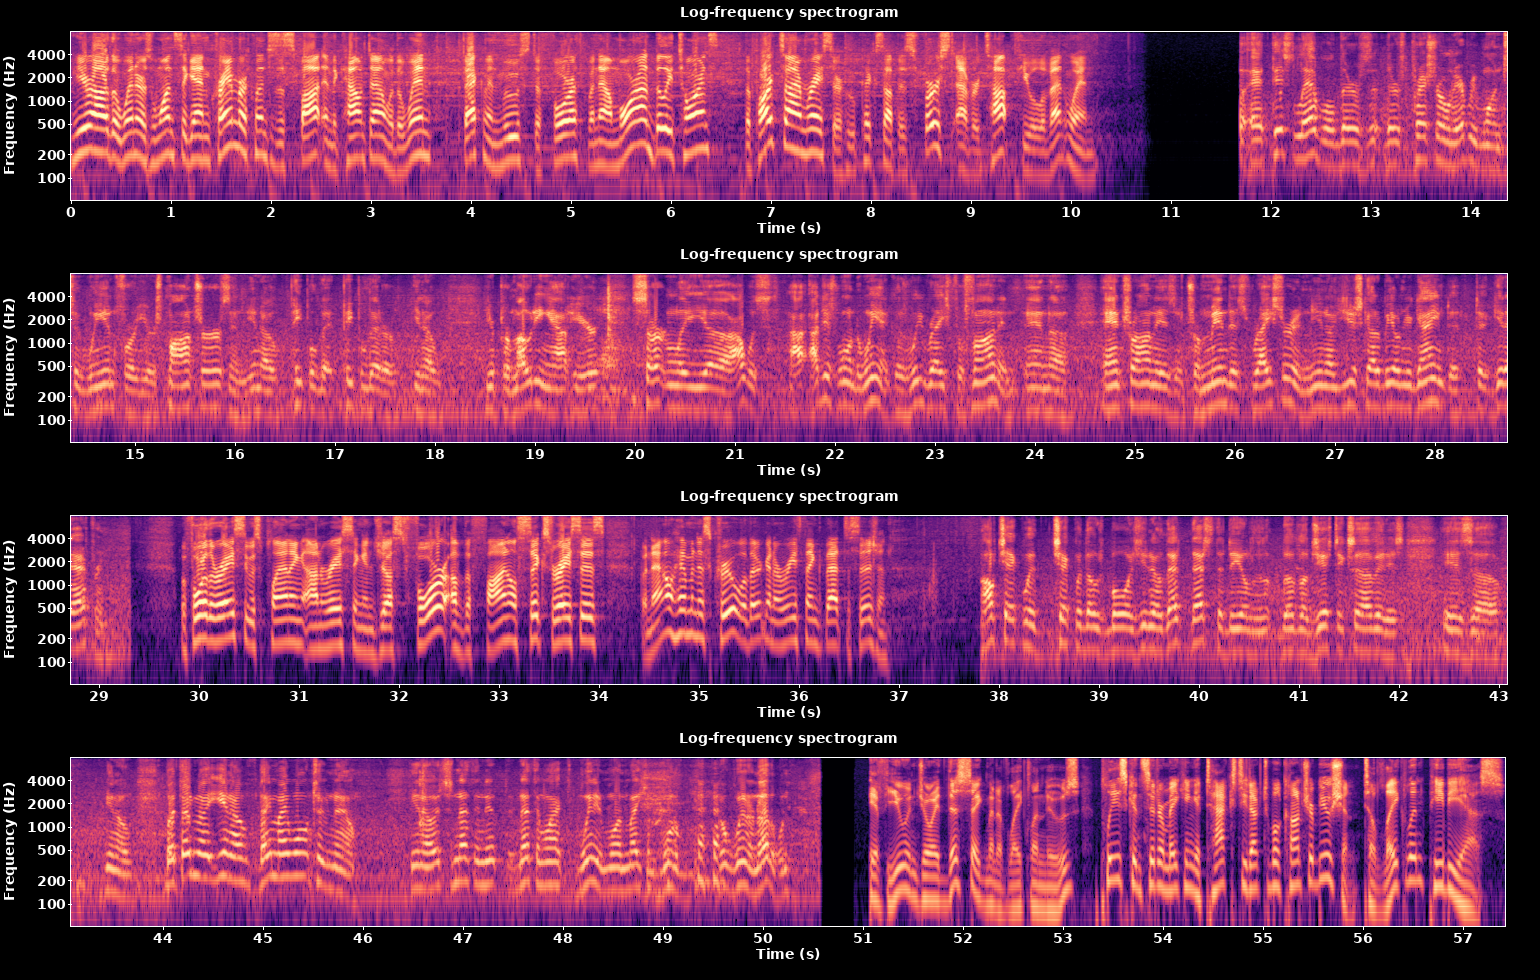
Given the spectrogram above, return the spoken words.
Here are the winners once again. Kramer clinches a spot in the countdown with a win. Beckman moves to fourth, but now more on Billy Torrence, the part-time racer who picks up his first ever Top Fuel event win. At this level, there's there's pressure on everyone to win for your sponsors and you know people that people that are you know you're promoting out here. Certainly, uh, I was I, I, just wanted to win because we race for fun and and uh, Antron is a tremendous racer and you know you just got to be on your game to, to get after him. Before the race, he was planning on racing in just four of the final six races, but now him and his crew, well, they're going to rethink that decision. I'll check with check with those boys. You know that that's the deal. The logistics of it is is uh, you know, but they may you know they may want to now. You know, it's nothing nothing like winning one making you want to go win another one. If you enjoyed this segment of Lakeland News, please consider making a tax-deductible contribution to Lakeland PBS.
